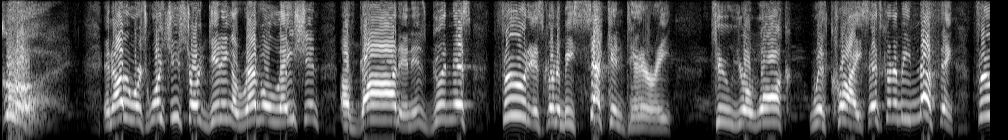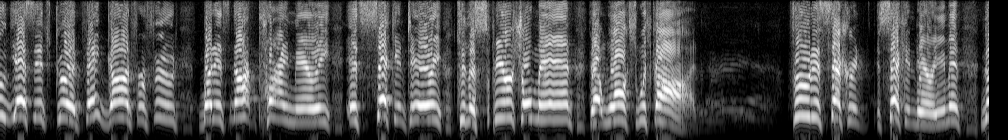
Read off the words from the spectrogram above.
good." In other words, once you start getting a revelation of God and His goodness, food is going to be secondary to your walk with Christ. It's going to be nothing. Food, yes, it's good. Thank God for food, but it's not primary. It's secondary to the spiritual man that walks with God. Food is second, secondary. Amen. No,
